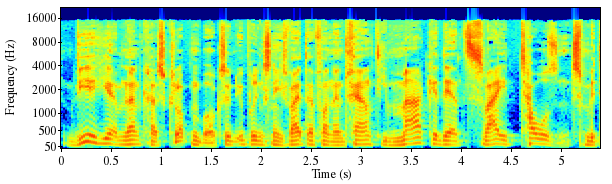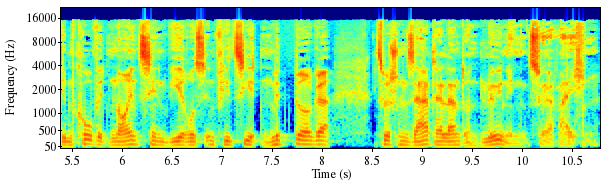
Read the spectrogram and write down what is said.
wir hier im Landkreis Kloppenburg sind übrigens nicht weit davon entfernt, die Marke der 2000 mit dem Covid-19-Virus infizierten Mitbürger zwischen Saterland und Löningen zu erreichen.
